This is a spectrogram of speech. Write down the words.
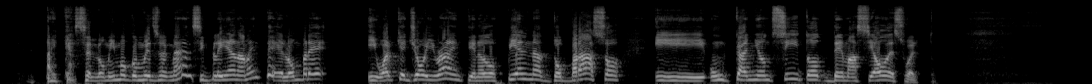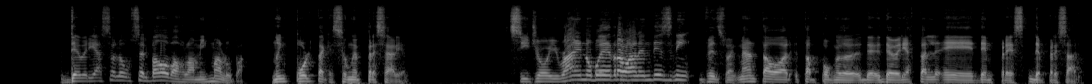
hay que hacer lo mismo con Vince McMahon. Simple y llanamente, el hombre igual que Joey Ryan, tiene dos piernas, dos brazos y un cañoncito demasiado de suelto. Debería ser observado bajo la misma lupa. No importa que sea un empresarial. Si Joey Ryan no puede trabajar en Disney, Vince McMahon tampoco debería estar eh, de, empresario.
